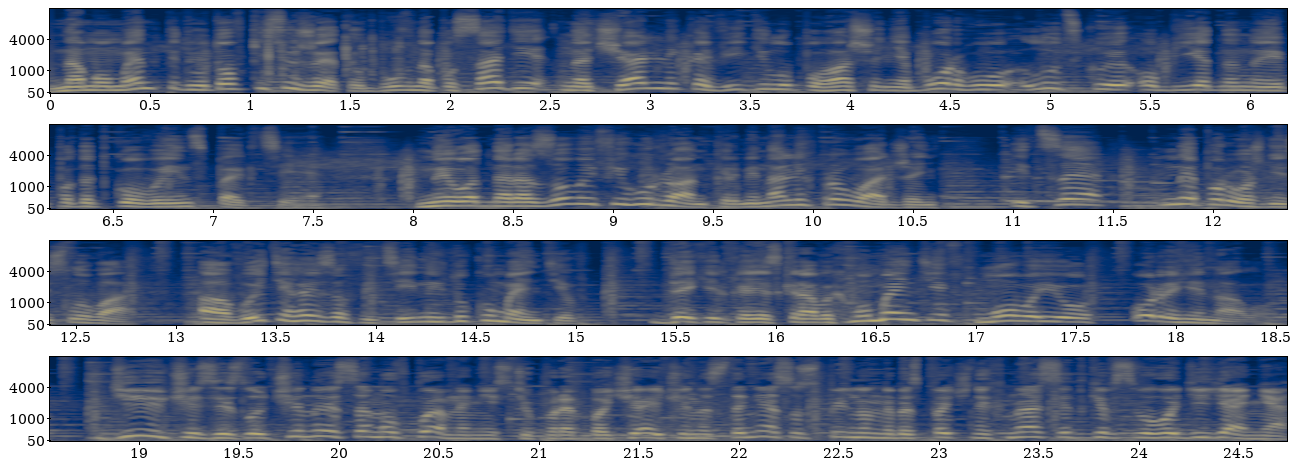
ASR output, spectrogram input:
На момент підготовки сюжету був на посаді начальника відділу погашення боргу Луцької об'єднаної податкової інспекції. Неодноразовий фігурант кримінальних проваджень. І це не порожні слова, а витяги з офіційних документів. Декілька яскравих моментів мовою оригіналу. Діючи зі злочинною самовпевненістю, передбачаючи настання суспільно небезпечних наслідків свого діяння,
